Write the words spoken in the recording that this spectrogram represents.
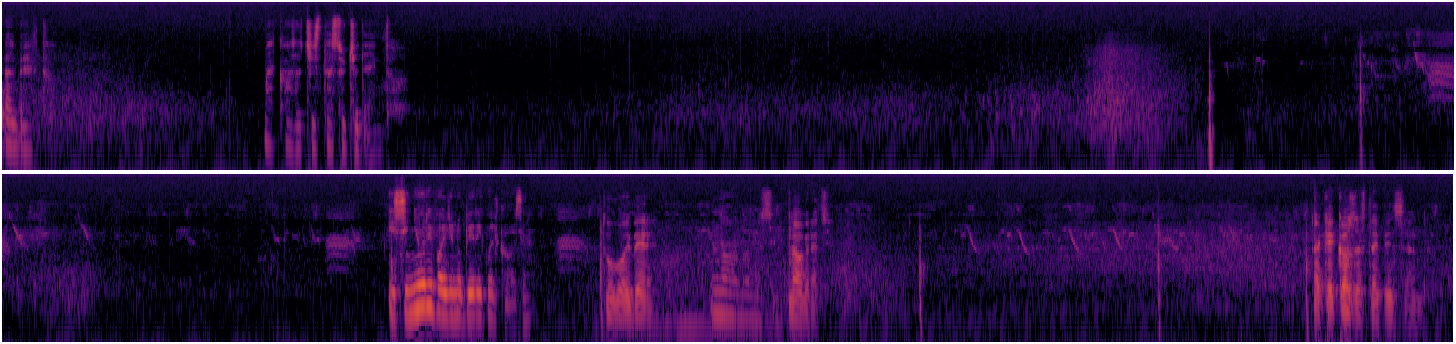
Alberto, ma cosa ci sta succedendo? I signori vogliono bere qualcosa? Tu vuoi bere? No, non lo sento. No, grazie. A che cosa stai pensando?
